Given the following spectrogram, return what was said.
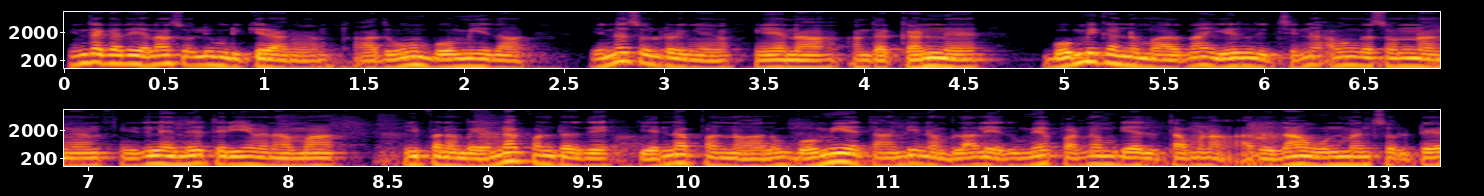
இந்த கதையெல்லாம் சொல்லி முடிக்கிறாங்க. அதுவும் பொம்மி தான் என்ன சொல்கிறீங்க ஏன்னா அந்த கண்ணு பொம்மி கண்ணு மாதிரி தான் இருந்துச்சுன்னு அவங்க சொன்னாங்க. இதுலேருந்தே தெரிய வேணாமா? இப்போ நம்ம என்ன பண்ணுறது என்ன பண்ணாலும் பொம்மியை தாண்டி நம்மளால் எதுவுமே பண்ண முடியாது தமனா. அதுதான் உண்மைன்னு சொல்லிட்டு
